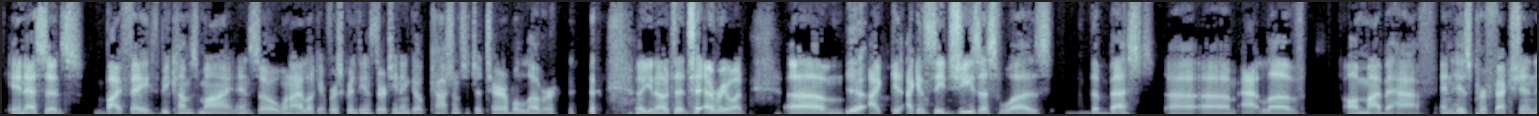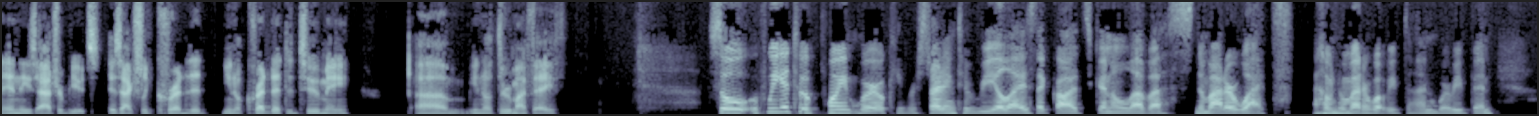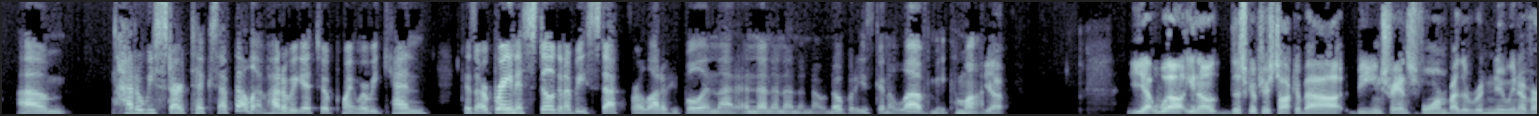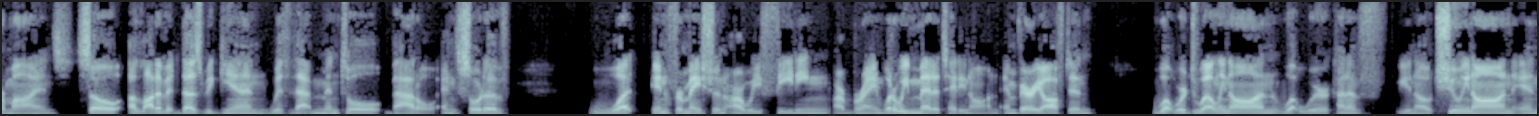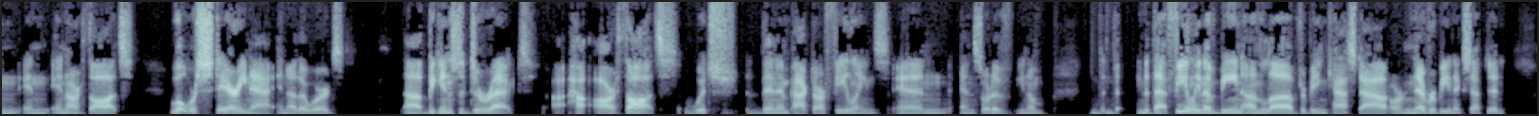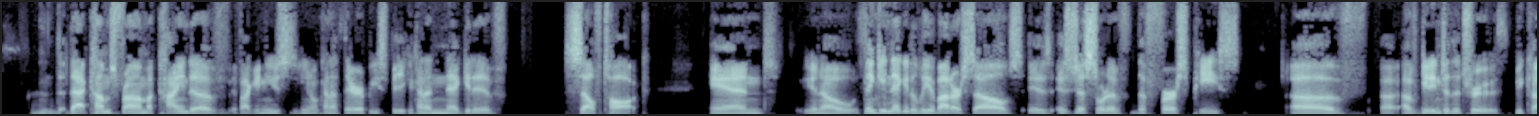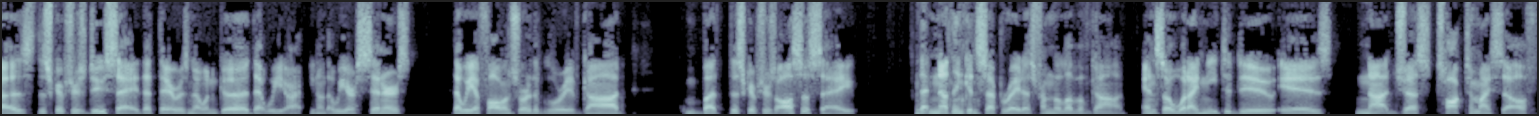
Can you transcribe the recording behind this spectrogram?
in essence, by faith becomes mine. And so when I look at First Corinthians 13 and go, gosh, I'm such a terrible lover, you know, to, to everyone. Um, yeah. I can, I can see Jesus was the best, uh, um, at love on my behalf and his perfection in these attributes is actually credited, you know, credited to me, um, you know, through my faith. So if we get to a point where, okay, we're starting to realize that God's going to love us no matter what, um, no matter what we've done, where we've been. Um, how do we start to accept that love? How do we get to a point where we can? Because our brain is still going to be stuck for a lot of people in that. And no, no, no, no, no, nobody's going to love me. Come on. Yeah. Yeah, well, you know, the scriptures talk about being transformed by the renewing of our minds. So a lot of it does begin with that mental battle and sort of what information are we feeding our brain? What are we meditating on? And very often what we're dwelling on, what we're kind of, you know, chewing on in, in, in our thoughts, what we're staring at, in other words, uh, begins to direct uh, our thoughts, which then impact our feelings and, and sort of, you know, you know, that feeling of being unloved or being cast out or never being accepted. Th- that comes from a kind of, if I can use, you know, kind of therapy speak, a kind of negative self talk. And you know, thinking negatively about ourselves is is just sort of the first piece of uh, of getting to the truth because the scriptures do say that there is no one good, that we are, you know, that we are sinners, that we have fallen short of the glory of God. But the scriptures also say that nothing can separate us from the love of God. And so what I need to do is not just talk to myself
